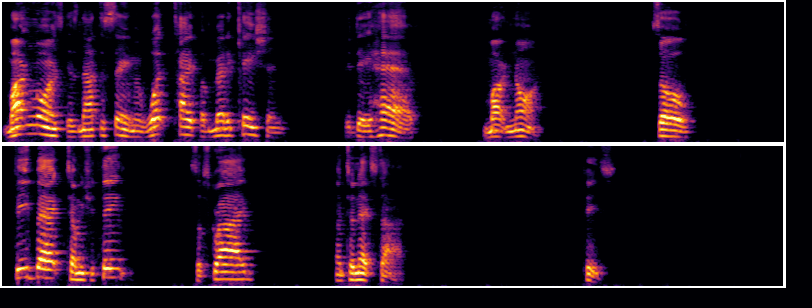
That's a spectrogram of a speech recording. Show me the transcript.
Martin Lawrence is not the same. And what type of medication did they have Martin on? So, feedback, tell me what you think, subscribe. Until next time, peace.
